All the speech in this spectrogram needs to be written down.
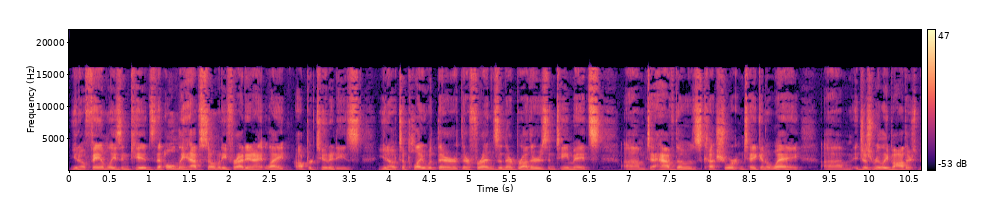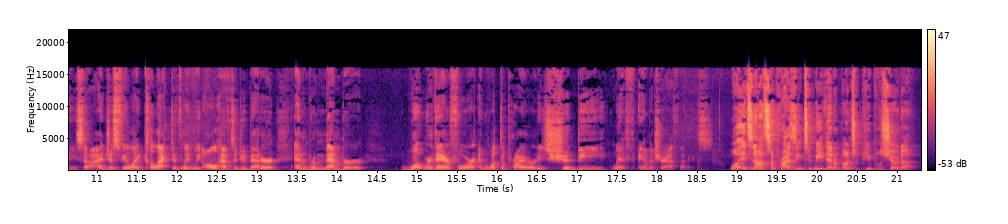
you know families and kids that only have so many Friday night light opportunities, you know, to play with their their friends and their brothers and teammates, um, to have those cut short and taken away. Um, it just really bothers me. So I just feel like collectively we all have to do better and remember what we're there for and what the priorities should be with amateur athletics. Well, it's not surprising to me that a bunch of people showed up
